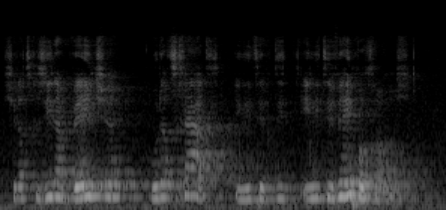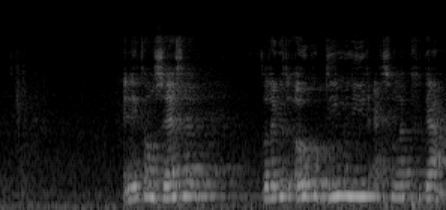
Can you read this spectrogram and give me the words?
Als je dat gezien hebt, weet je hoe dat gaat in die, die tv-programma's. En ik kan zeggen dat ik het ook op die manier echt wel heb gedaan.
